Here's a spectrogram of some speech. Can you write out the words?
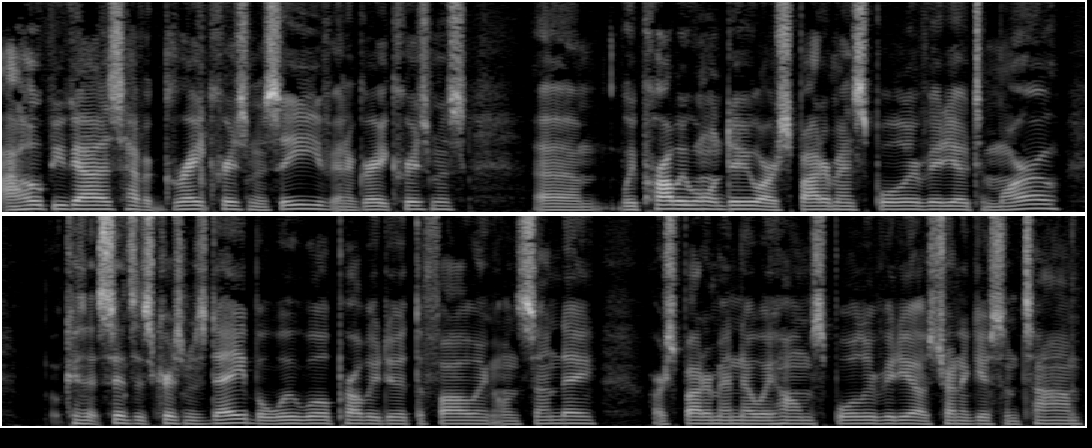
I hope you guys have a great Christmas Eve and a great Christmas. Um, we probably won't do our Spider Man spoiler video tomorrow because it, since it's Christmas Day, but we will probably do it the following on Sunday. Our Spider Man No Way Home spoiler video. I was trying to give some time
